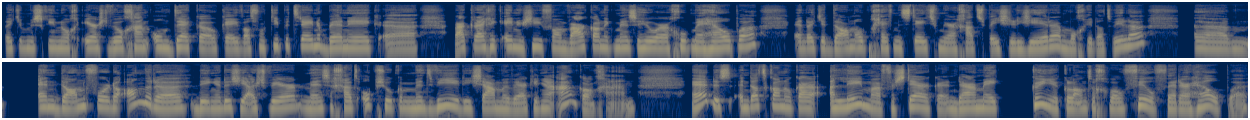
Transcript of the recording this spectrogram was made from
dat je misschien nog eerst wil gaan ontdekken. Oké, wat voor type trainer ben ik? waar krijg ik energie van? Waar kan ik mensen heel erg goed mee helpen? En dat je dan op een gegeven moment steeds meer gaat specialiseren mocht je dat willen. Um, en dan voor de andere dingen dus juist weer mensen gaat opzoeken met wie je die samenwerkingen aan kan gaan. Hè? Dus, en dat kan elkaar alleen maar versterken. En daarmee kun je klanten gewoon veel verder helpen.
